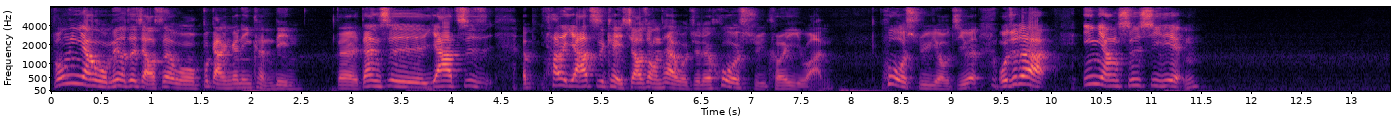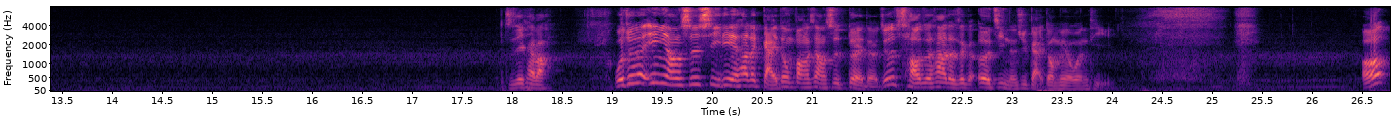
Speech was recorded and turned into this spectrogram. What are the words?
风阴阳我没有这角色，我不敢跟你肯定。对，但是压制呃，他的压制可以消状态，我觉得或许可以玩，或许有机会。我觉得啊，阴阳师系列，嗯，直接开吧。我觉得阴阳师系列它的改动方向是对的，就是朝着它的这个二技能去改动没有问题。哦，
